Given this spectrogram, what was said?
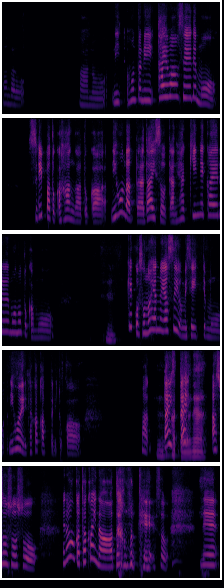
なんだろう。あのに本当に台湾製でもスリッパとかハンガーとか日本だったらダイソーってあの100均で買えるものとかも嗯結構その辺の安いお店行っても日本より高かったりとかまあ嗯，ダイあったダイよね。あそうそうそう。えなんか高いなと思ってそう。で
